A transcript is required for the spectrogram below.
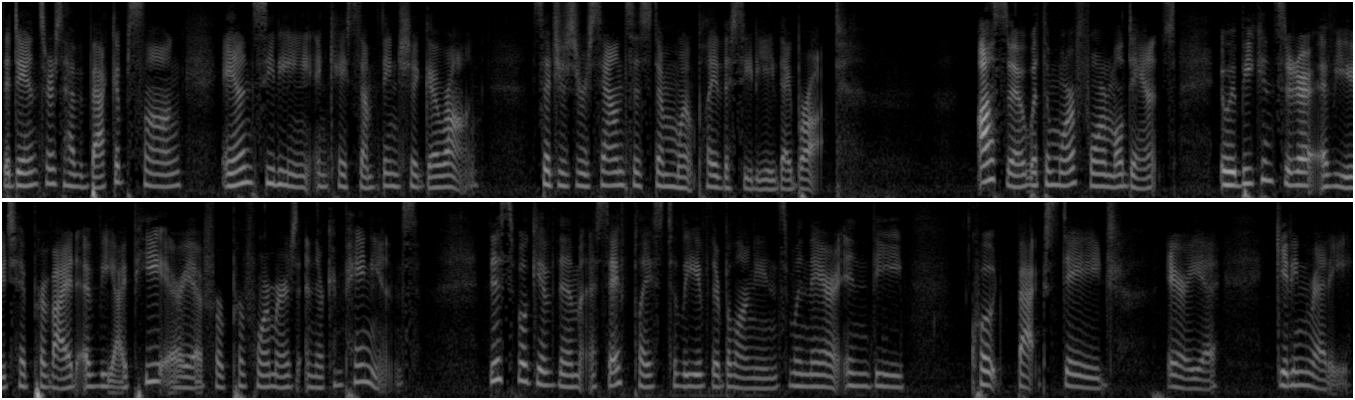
that dancers have a backup song and CD in case something should go wrong. such as your sound system won't play the CD they brought. Also, with a more formal dance, it would be considerate of you to provide a VIP area for performers and their companions. This will give them a safe place to leave their belongings when they are in the quote backstage area getting ready,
